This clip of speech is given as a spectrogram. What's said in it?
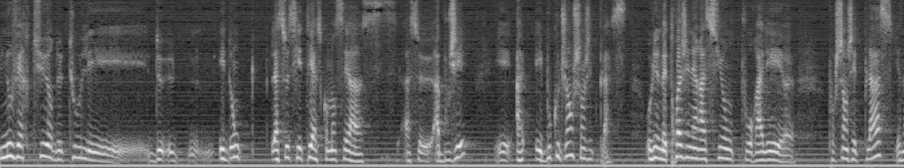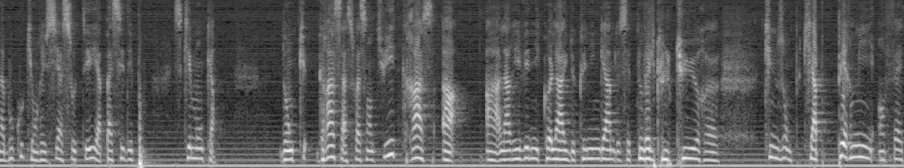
une, ouverture de tous les... et donc la société a commencé à, bouger et, et, beaucoup de gens ont changé de place. Au lieu de mettre trois générations pour aller... Euh, pour changer de place, il y en a beaucoup qui ont réussi à sauter et à passer des ponts, ce qui est mon cas. Donc, grâce à 68, grâce à, l'arrivée de Nicolai, de Cunningham, de cette nouvelle culture euh, qui, nous ont, qui a permis, en fait,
